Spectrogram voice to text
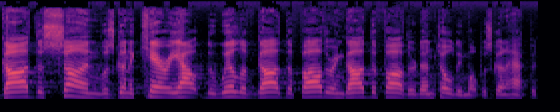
God the Son was going to carry out the will of God the Father, and God the Father done told him what was going to happen.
